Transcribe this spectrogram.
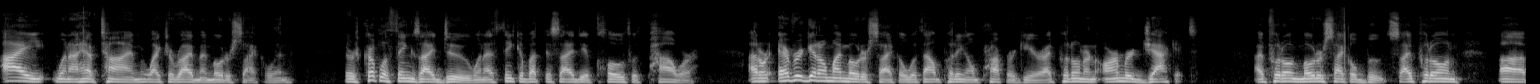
I, when I have time, like to ride my motorcycle. And there's a couple of things I do when I think about this idea of clothed with power. I don't ever get on my motorcycle without putting on proper gear. I put on an armored jacket. I put on motorcycle boots. I put on uh,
